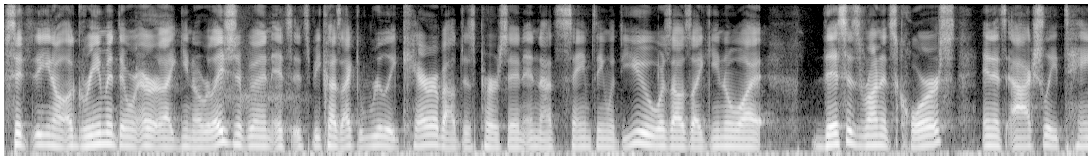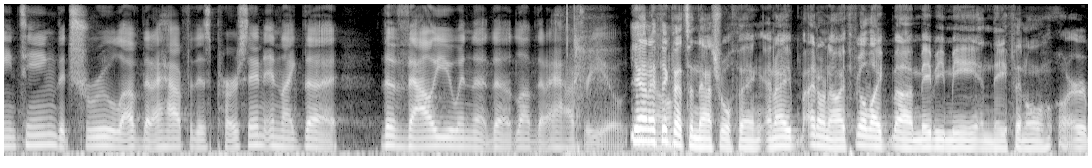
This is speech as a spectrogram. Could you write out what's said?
sit, you know, agreement that we're or like, you know, relationship in. It's it's because I really care about this person and that same thing with you, was I was like, you know what? This has run its course and it's actually tainting the true love that I have for this person and like the the value and the, the love that I have for you. Yeah, you and I think that's a natural thing. And I, I don't know. I feel like uh, maybe me and Nathan will, are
